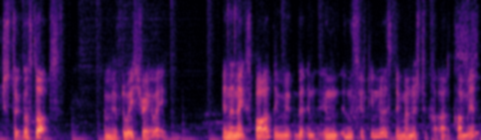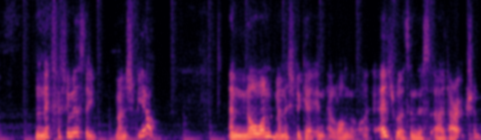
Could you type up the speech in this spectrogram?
just took those stops, and moved away straight away. In the next bar, they moved in, in, in this 15 minutes, they managed to uh, come in. In the next 15 minutes, they managed to be out. And no one managed to get in along edgewards in this uh, direction.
